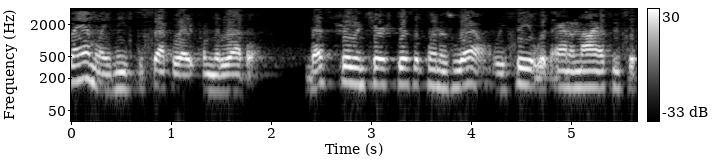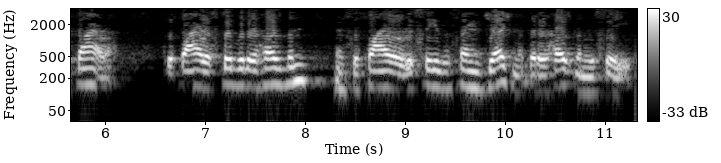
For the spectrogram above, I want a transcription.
family needs to separate from the rebel. That's true in church discipline as well. We see it with Ananias and Sapphira. Sapphira stood with her husband, and Sapphira received the same judgment that her husband received.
